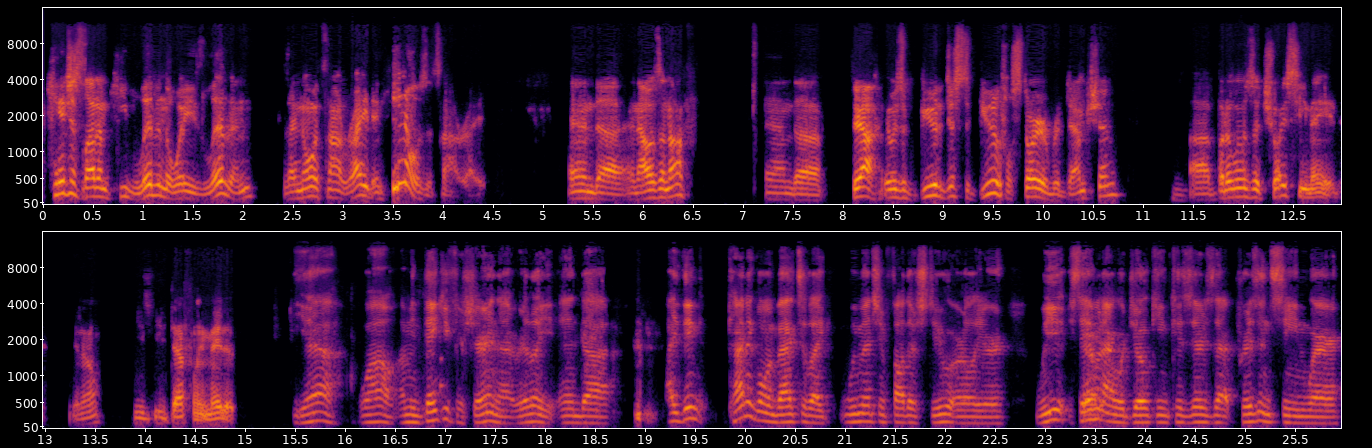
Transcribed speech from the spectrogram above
I can't just let him keep living the way he's living because I know it's not right, and he knows it's not right. And uh, and that was enough. And uh, yeah, it was a beautiful, just a beautiful story of redemption. Uh, but it was a choice he made. You know, he, he definitely made it. Yeah. Wow. I mean, thank you for sharing that. Really, and uh, I think kind of going back to like we mentioned Father Stu earlier. We Sam yeah. and I were joking because there's that prison scene where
